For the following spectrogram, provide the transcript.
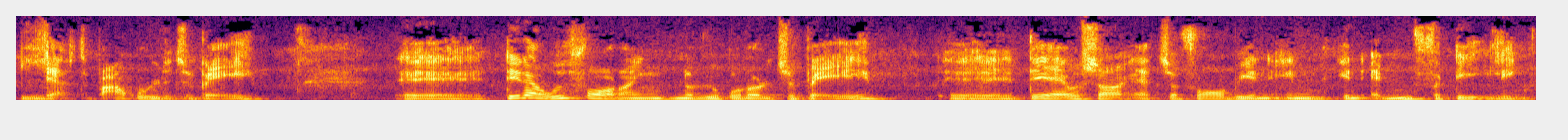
lad os da bare rulle det tilbage. Øh, det der er udfordringen, når vi ruller det tilbage, øh, det er jo så, at så får vi en, en, en anden fordeling.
